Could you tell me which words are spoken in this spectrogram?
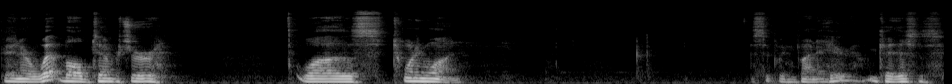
Okay, and our wet bulb temperature was 21. Let's see if we can find it here. Okay, this is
